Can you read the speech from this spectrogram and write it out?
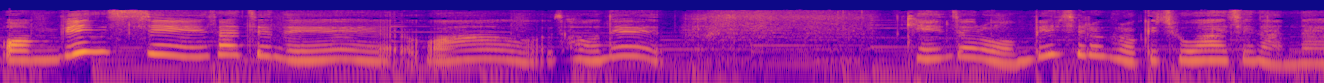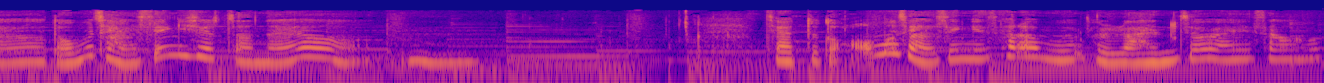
원빈 씨 사진을, wow, 저는 개인적으로 원빈 씨를 그렇게 좋아하진 않나요? 너무 잘생기셨잖아요. 음. 제가 또 너무 잘생긴 사람을 별로 안 좋아해서.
